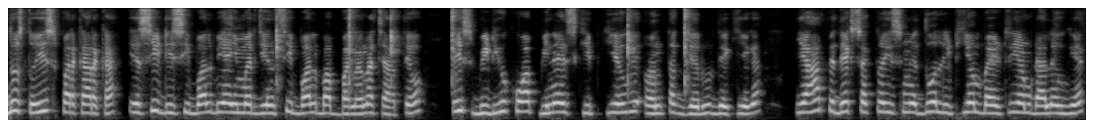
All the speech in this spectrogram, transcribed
दोस्तों, इस प्रकार का एसी डीसी बल्ब या इमरजेंसी बल्ब आप बनाना चाहते हो तो इस वीडियो को आप बिना स्किप किए हुए अंत तक ज़रूर देखिएगा। यहाँ पे देख सकते हो इसमें दो लिथियम बैटरी हम डाले हुए हैं।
